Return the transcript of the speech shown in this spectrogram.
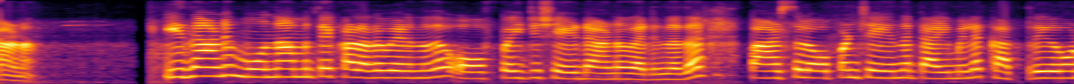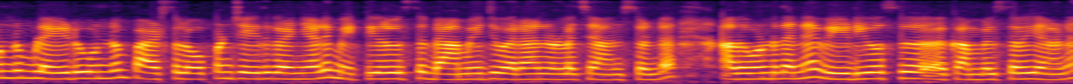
കാണാം. ഇതാണ് മൂന്നാമത്തെ കളർ വരുന്നത് ഓഫ് വൈറ്റ് ഷെയ്ഡാണ് വരുന്നത്. പാഴ്സൽ ഓപ്പൺ ചെയ്യുന്ന ടൈമിൽ കത്രിക കൊണ്ടും ബ്ലേഡ് കൊണ്ടും പാഴ്സൽ ഓപ്പൺ ചെയ്ത് കഴിഞ്ഞാൽ മെറ്റീരിയൽസ് ഡാമേജ് വരാനുള്ള ചാൻസ് ഉണ്ട്. അതുകൊണ്ട് തന്നെ വീഡിയോസ് കമ്പൽസറിയാണ്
